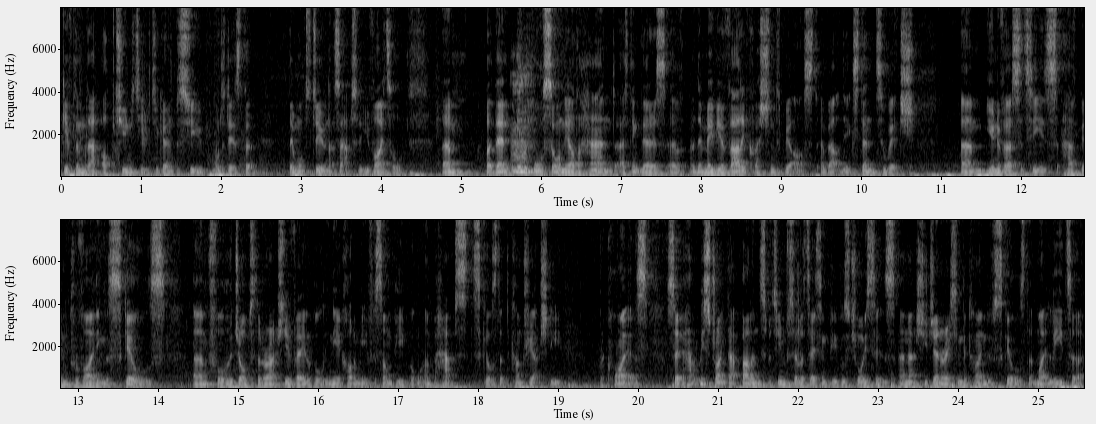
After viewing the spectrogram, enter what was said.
give them that opportunity to go and pursue what it is that they want to do, and that's absolutely vital. But then also on the other hand, I think there's a, there may be a valid question to be asked about the extent to which um, universities have been providing the skills um, for the jobs that are actually available in the economy for some people, and perhaps skills that the country actually requires. So, how do we strike that balance between facilitating people's choices and actually generating the kind of skills that might lead to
